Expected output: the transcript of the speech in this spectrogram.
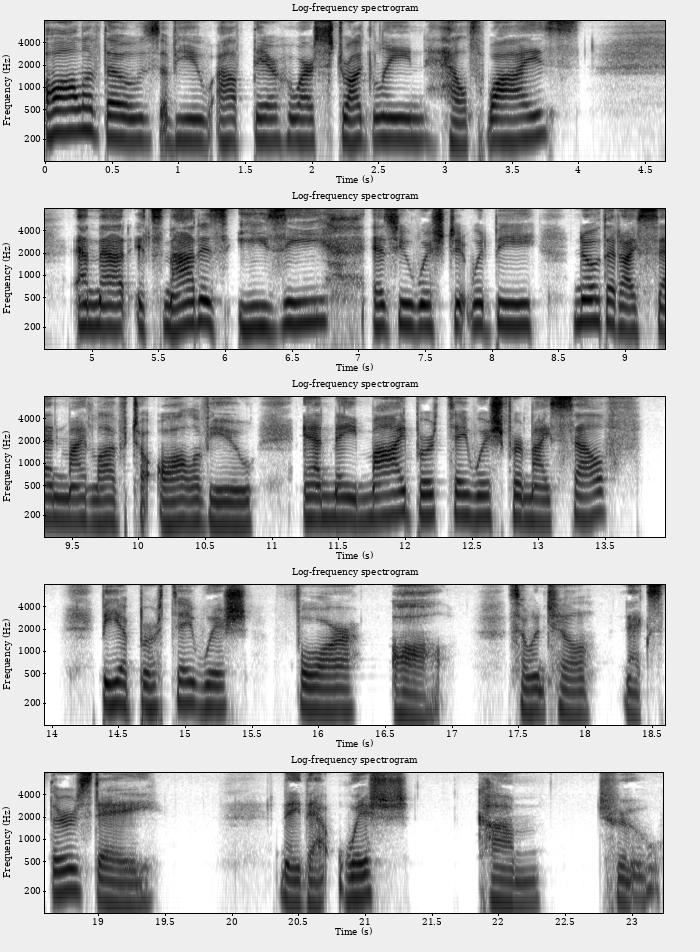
all of those of you out there who are struggling health wise, and that it's not as easy as you wished it would be, know that I send my love to all of you. And may my birthday wish for myself be a birthday wish for all. So until next Thursday. May that wish come true.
